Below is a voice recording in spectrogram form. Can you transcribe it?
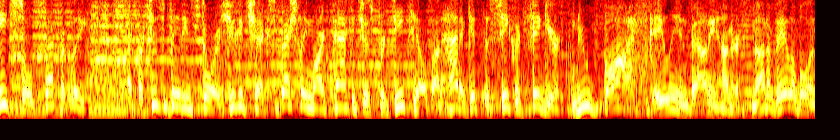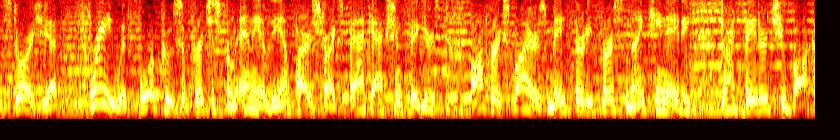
each sold separately. At participating stores, you can check specially marked packages for details on how to get the secret figure. New Bossk, Alien Bounty Hunter, not available in stores yet, free with four proofs of purchase from any of the Empire Strikes Back action figures. Offer expires May 31st, 1980. Darth Vader, Chewbacca,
